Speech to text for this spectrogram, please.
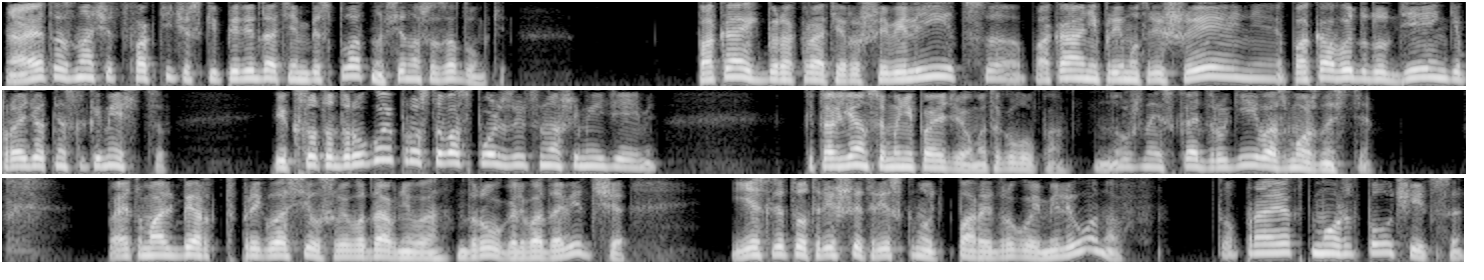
А это значит фактически передать им бесплатно все наши задумки. Пока их бюрократия расшевелится, пока они примут решение, пока выдадут деньги, пройдет несколько месяцев, и кто-то другой просто воспользуется нашими идеями. К итальянцам мы не пойдем, это глупо. Нужно искать другие возможности. Поэтому Альберт пригласил своего давнего друга Льва Давидовича. Если тот решит рискнуть парой-другой миллионов, то проект может получиться.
